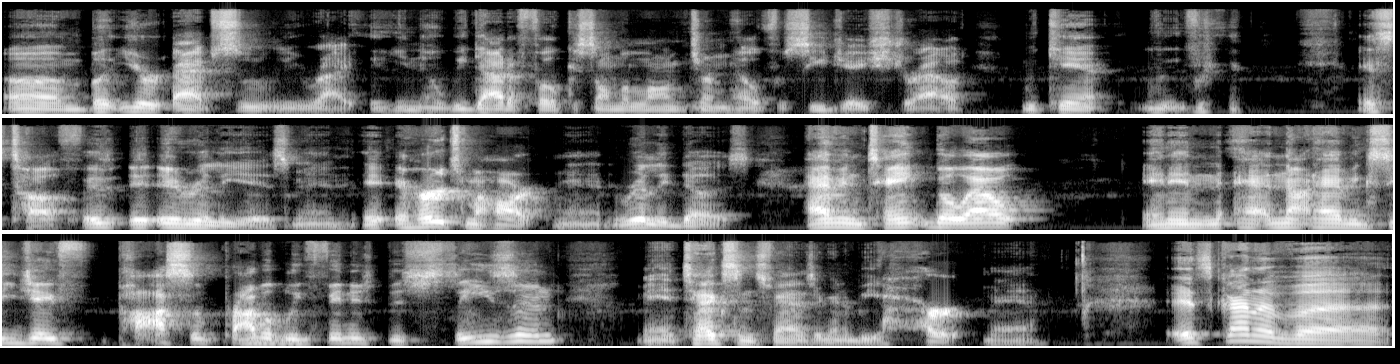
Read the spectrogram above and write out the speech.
Um, but you're absolutely right. You know we got to focus on the long term health of CJ Stroud. We can't. We, it's tough. It, it, it really is, man. It, it hurts my heart, man. It really does. Having Tank go out and then ha- not having CJ possibly probably finish the season, man. Texans fans are gonna be hurt, man. it's kind of a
